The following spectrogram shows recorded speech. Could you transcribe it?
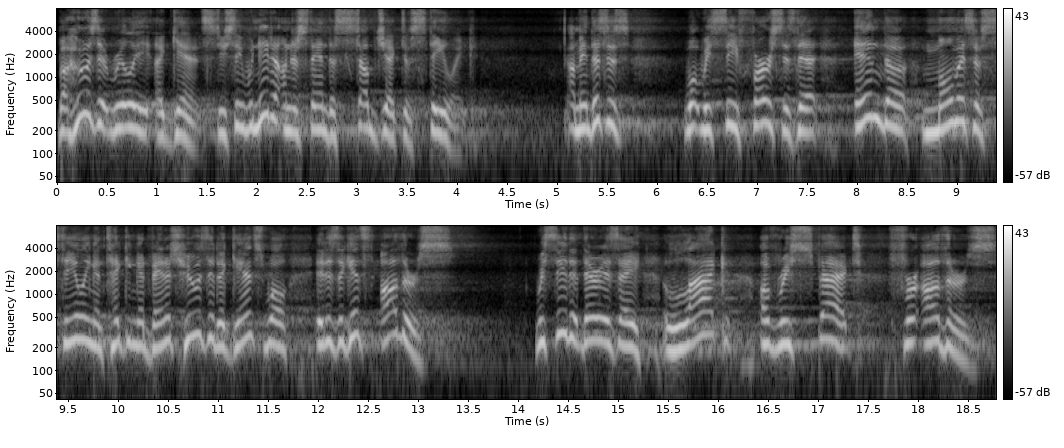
But who is it really against? You see, we need to understand the subject of stealing. I mean, this is what we see first is that in the moments of stealing and taking advantage, who is it against? Well, it is against others. We see that there is a lack of respect for others.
